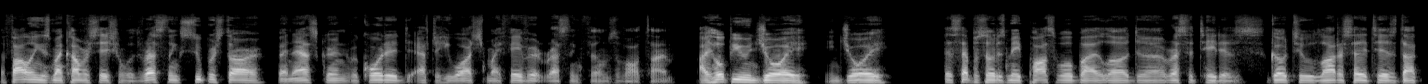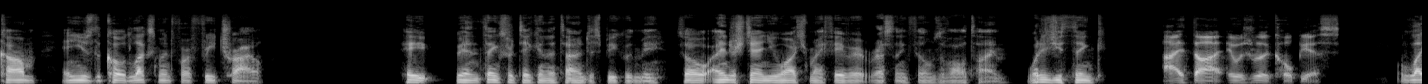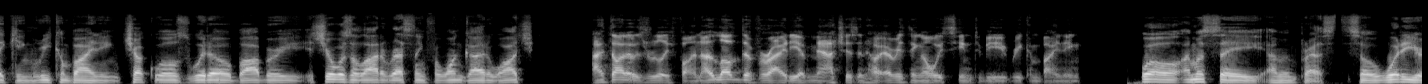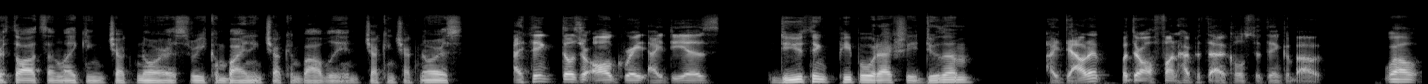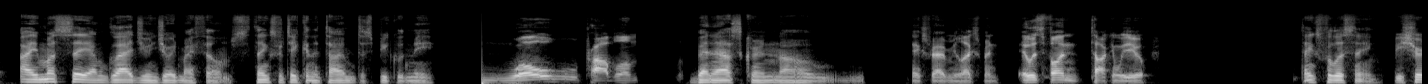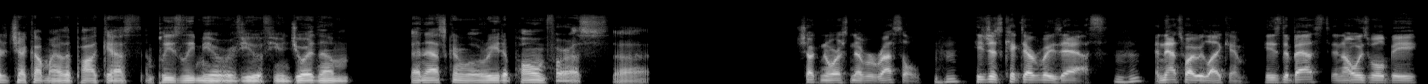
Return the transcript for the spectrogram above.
The following is my conversation with wrestling superstar Ben Askren, recorded after he watched my favorite wrestling films of all time. I hope you enjoy. Enjoy. This episode is made possible by Laud uh, Recitatives. Go to laudrecitatives.com and use the code Lexman for a free trial. Hey, Ben, thanks for taking the time to speak with me. So I understand you watched my favorite wrestling films of all time. What did you think I thought it was really copious. Liking recombining Chuck Will's Widow, Bobbery. It sure was a lot of wrestling for one guy to watch. I thought it was really fun. I loved the variety of matches and how everything always seemed to be recombining. Well, I must say I'm impressed. So, what are your thoughts on liking Chuck Norris, recombining Chuck and Bobley and chucking Chuck Norris? I think those are all great ideas. Do you think people would actually do them? I doubt it, but they're all fun hypotheticals to think about. Well, I must say I'm glad you enjoyed my films. Thanks for taking the time to speak with me. Whoa, problem. Ben Askren, uh, Thanks for having me, Lexman. It was fun talking with you. Thanks for listening. Be sure to check out my other podcasts and please leave me a review if you enjoyed them. Ben Askren will read a poem for us. Uh, Chuck Norris never wrestled. Mhm. He just kicked everybody's ass. Mhm. And that's why we like him. He's the best and always will be.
